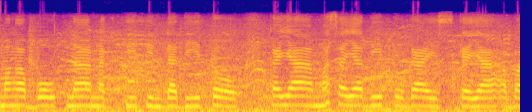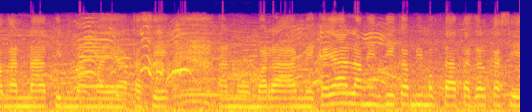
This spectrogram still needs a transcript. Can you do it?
mga boat na nagtitinda dito. Kaya masaya dito guys. Kaya abangan natin mamaya kasi ano marami. Kaya lang hindi kami magtatagal kasi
